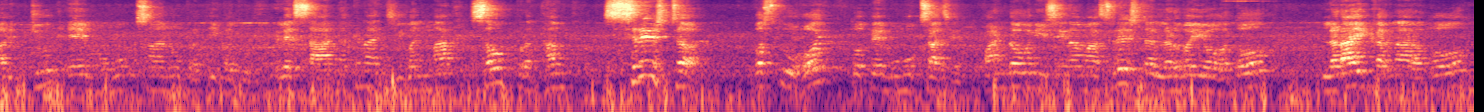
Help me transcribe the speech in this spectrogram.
અર્જુન એ મોક્ષાનું પ્રતીક હતું. એટલે સાધકના જીવનમાં સૌ પ્રથમ શ્રેષ્ઠ વસ્તુ હોય તો તે મુમુક્ષા છે. પાંડવોની સેનામાં શ્રેષ્ઠ લડવૈયો હતો, લડાઈ કરનાર હતો.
